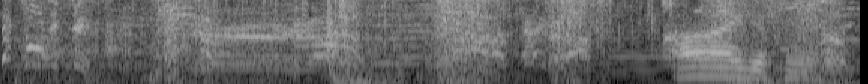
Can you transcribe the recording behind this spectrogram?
That's all this is. ¡Ay, Dios mío!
